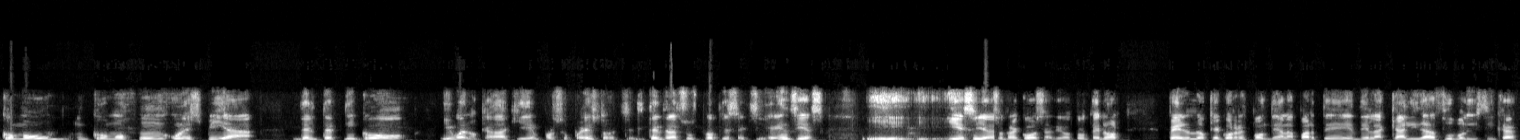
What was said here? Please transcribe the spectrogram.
como un, como un, un espía del técnico y bueno, cada quien, por supuesto, tendrá sus propias exigencias y, y ese ya es otra cosa, de otro tenor. Pero lo que corresponde a la parte de la calidad futbolística,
